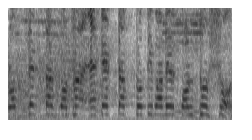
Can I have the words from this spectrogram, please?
প্রত্যেকটা কথা এক একটা প্রতিবাদের কণ্ঠস্বর।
